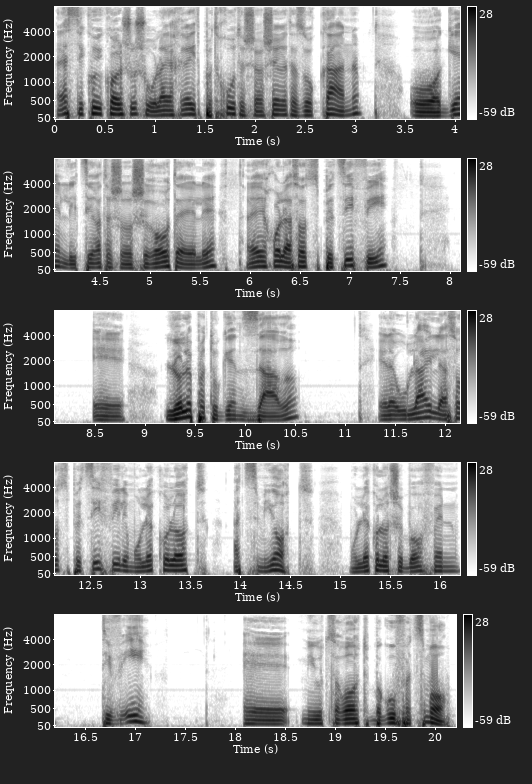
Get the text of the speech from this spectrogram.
היה סיכוי כלשהו שאולי אחרי התפתחות השרשרת הזו כאן, או הגן ליצירת השרשראות האלה, היה יכול לעשות ספציפי, אה, לא לפתוגן זר, אלא אולי לעשות ספציפי למולקולות עצמיות, מולקולות שבאופן טבעי אה, מיוצרות בגוף עצמו.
